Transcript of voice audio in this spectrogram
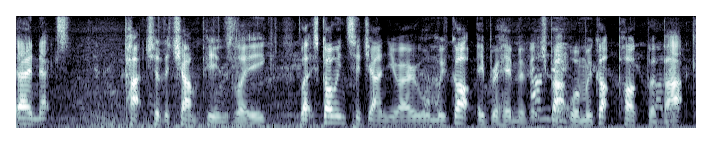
Uh, next patch of the Champions League. Let's go into January when we've got Ibrahimovic back, when we've got Pogba back,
